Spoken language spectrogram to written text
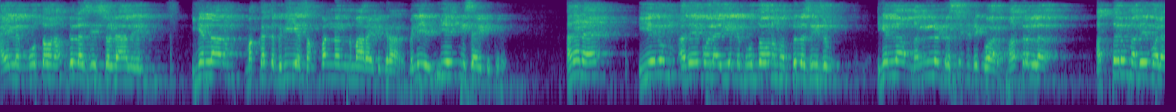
അയലിലെ മൂത്തവൻ അബ്ദുൽ അസീസ് ആൾ ഇങ്ങെല്ലാരും മക്കത്തെ വലിയ സമ്പന്നന്മാരായിട്ടിരിക്കാറ് വലിയ വി ഐ പീസ് ആയിട്ടിരിക്കും അങ്ങനെ ഇയലും അതേപോലെ ഇയലിലെ മൂത്തവനും അബ്ദുൽ അസീസും ഇതെല്ലാം നല്ല ഡ്രസ് ഇട്ടിരിക്കുവാർ മാത്രല്ല അത്തറും അതേപോലെ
